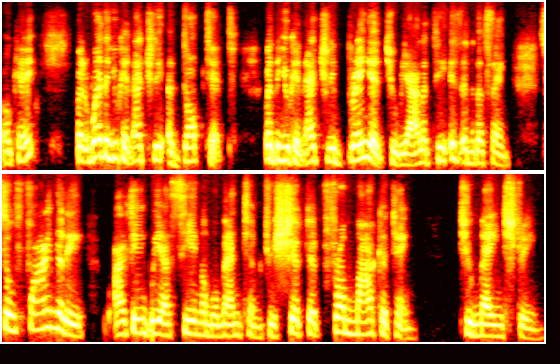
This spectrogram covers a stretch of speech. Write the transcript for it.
okay? But whether you can actually adopt it, whether you can actually bring it to reality is another thing. So finally, I think we are seeing a momentum to shift it from marketing to mainstream.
